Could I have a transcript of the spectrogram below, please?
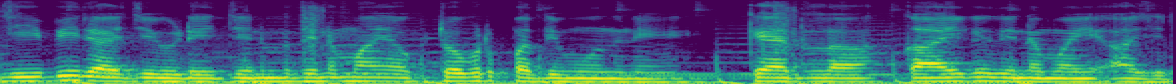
ജി വി രാജയുടെ ജന്മദിനമായ ഒക്ടോബർ പതിമൂന്നിന് കേരള കായിക ദിനമായി ആചരിക്കുന്നു.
